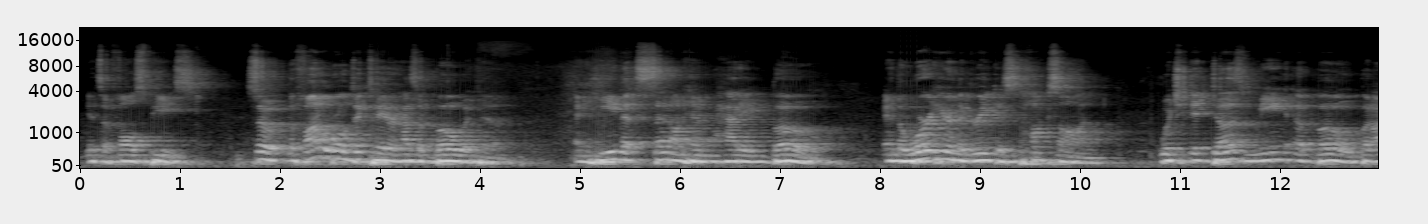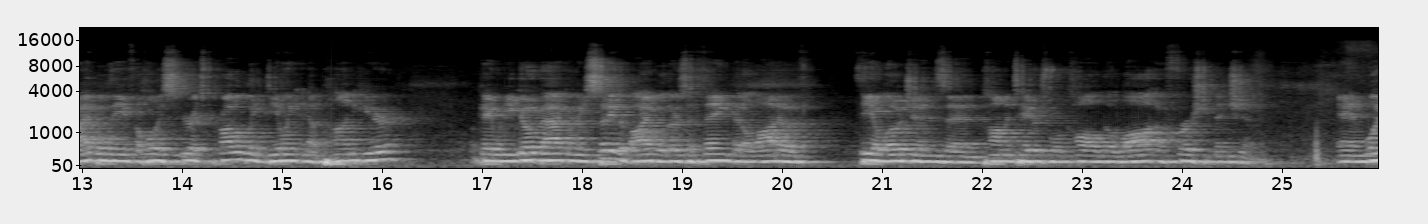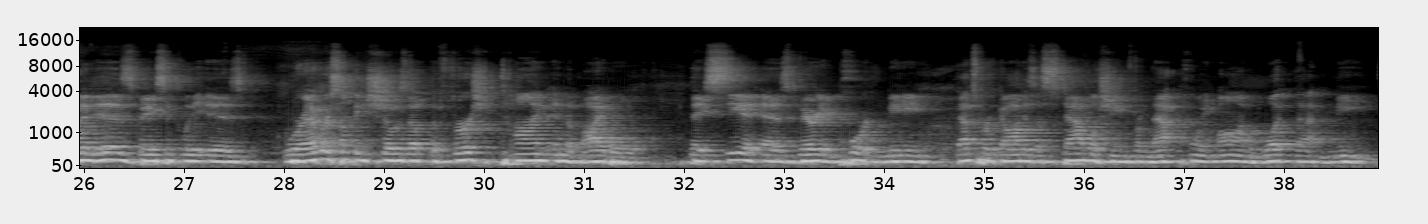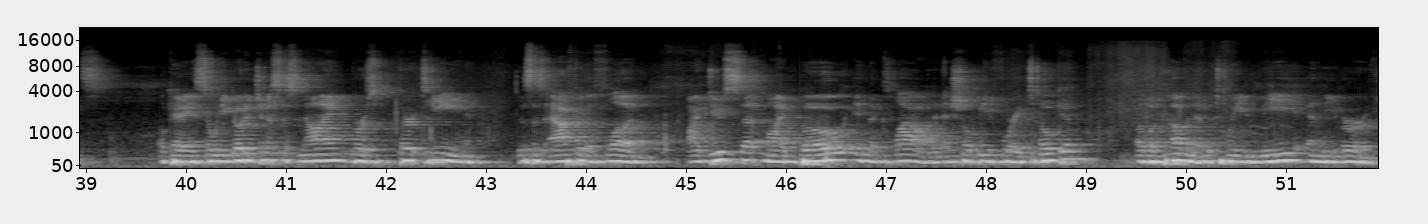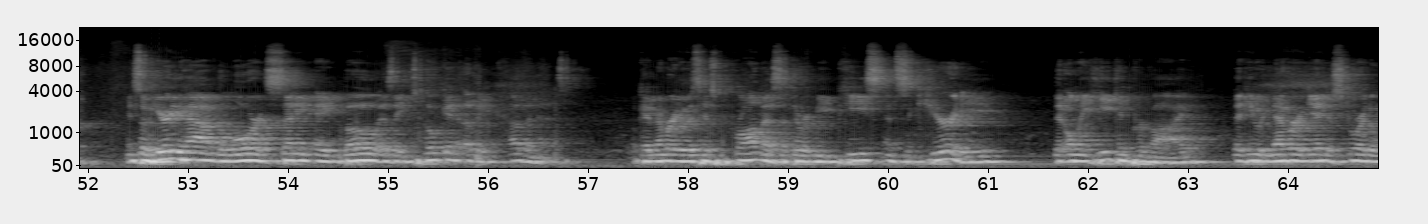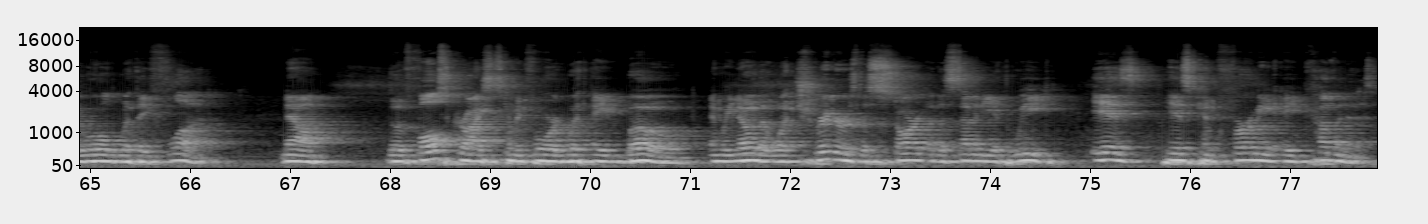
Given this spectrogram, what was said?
it's a false peace. So the final world dictator has a bow with him, and he that sat on him had a bow. And the word here in the Greek is toxon, which it does mean a bow, but I believe the Holy Spirit's probably dealing in a pun here. Okay, when you go back and you study the Bible, there's a thing that a lot of theologians and commentators will call the law of first mention. And what it is basically is wherever something shows up the first time in the Bible, they see it as very important, meaning that's where God is establishing from that point on what that means. Okay, so when you go to Genesis 9, verse 13, this is after the flood. I do set my bow in the cloud, and it shall be for a token of a covenant between me and the earth. And so here you have the Lord setting a bow as a token of a covenant. Okay, remember, it was his promise that there would be peace and security that only he can provide, that he would never again destroy the world with a flood. Now, the false Christ is coming forward with a bow, and we know that what triggers the start of the 70th week is his confirming a covenant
